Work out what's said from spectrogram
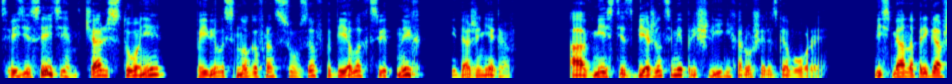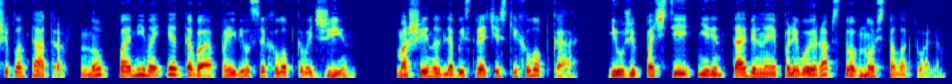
В связи с этим в Чарльстоне появилось много французов, белых, цветных и даже негров. А вместе с беженцами пришли нехорошие разговоры, весьма напрягавшие плантаторов, но помимо этого появился хлопковый джин, машина для быстрой очистки хлопка, и уже почти нерентабельное полевое рабство вновь стало актуальным.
